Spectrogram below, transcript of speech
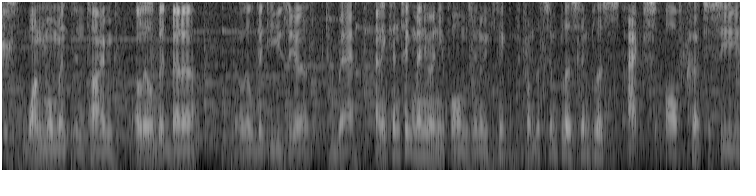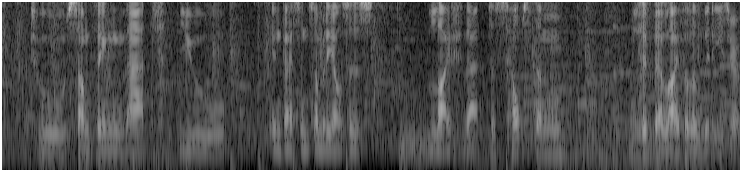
just one moment in time a little bit better a little bit easier to bear. And it can take many, many forms. You know, you take from the simplest, simplest acts of courtesy to something that you invest in somebody else's life that just helps them live their life a little bit easier.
